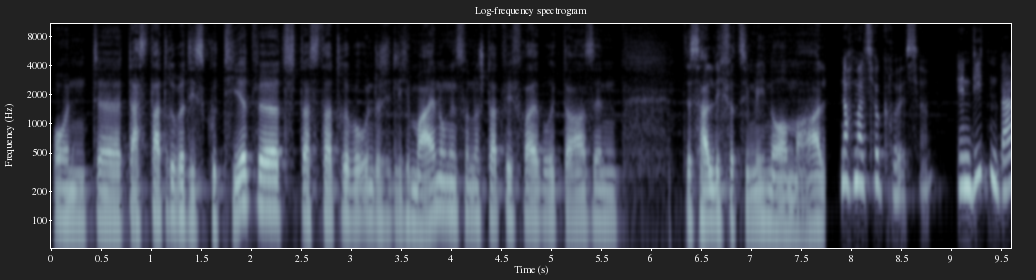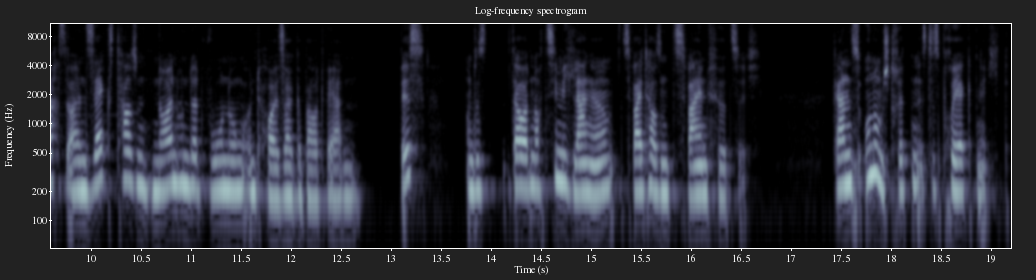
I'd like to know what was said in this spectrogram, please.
Und äh, dass darüber diskutiert wird, dass darüber unterschiedliche Meinungen in so einer Stadt wie Freiburg da sind, das halte ich für ziemlich normal. Nochmal zur Größe. In Dietenbach sollen 6900 Wohnungen und Häuser gebaut werden. Bis, und es dauert noch ziemlich lange, 2042. Ganz unumstritten ist das Projekt nicht.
